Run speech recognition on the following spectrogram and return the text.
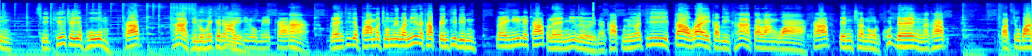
201 สีคิ้วชัยภูมิครับ5กิโลเมตรแค่นั้นเอง5กิโลเมตรครับอ่าแปลงที่จะพามาชมในวันนี้นะครับเป็นที่ดินแปลงนี้เลยครับ แปลงนี้เลยนะครับเนื้อที่ 9 ไร่กับอีก 5 ตารางวาครับเป็นโฉนดคุดแดงนะครับ ปัจจุบัน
